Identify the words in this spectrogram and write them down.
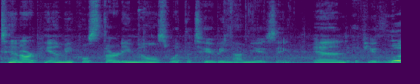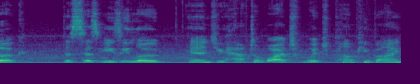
10 RPM equals 30 mils with the tubing I'm using. And if you look, this says easy load, and you have to watch which pump you buy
